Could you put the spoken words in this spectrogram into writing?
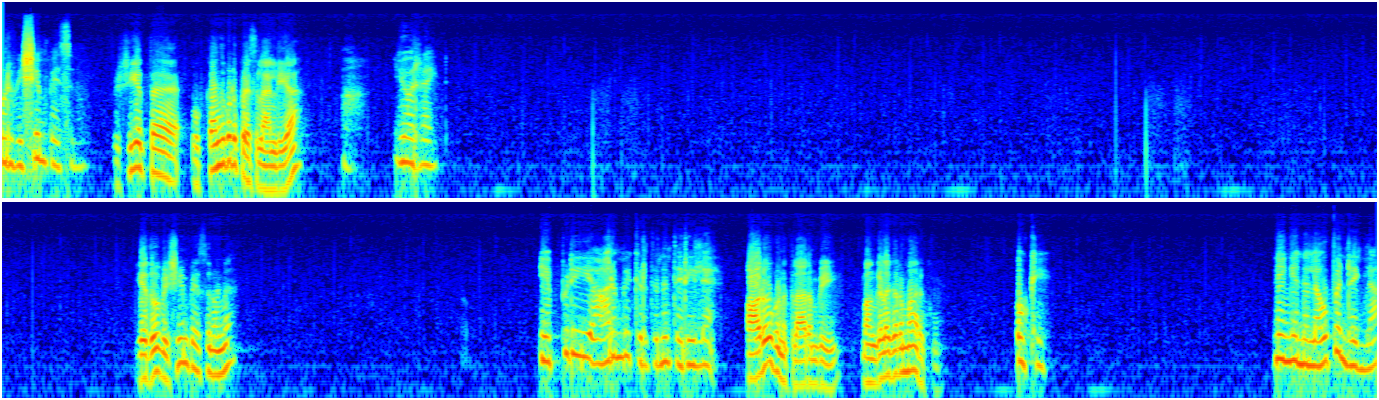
ஒரு விஷயம் பேசணும். விஷயத்த உட்கார்ந்து கூட பேசலாம் இல்லையா? யூர் ரைட் ஏதோ விஷயம் பேசணும்னு? எப்படி ஆரம்பிக்கிறதுன்னு தெரியல. ஆரோகணத்துல ஆரம்பி மங்களகரமா இருக்கும். ஓகே. நீங்க என்ன லவ் பண்றீங்களா?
